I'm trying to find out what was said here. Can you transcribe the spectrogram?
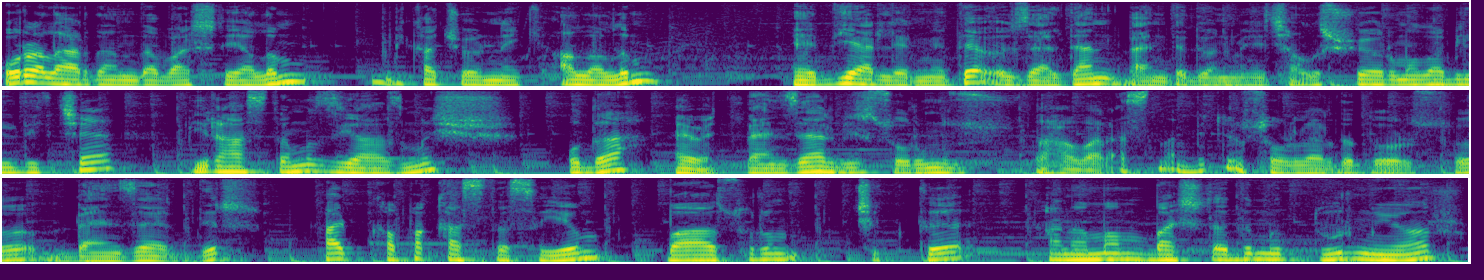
Oralardan da başlayalım. Birkaç örnek alalım. E, diğerlerini de özelden ben de dönmeye çalışıyorum olabildikçe. Bir hastamız yazmış. O da evet benzer bir sorumuz daha var. Aslında bütün sorularda doğrusu benzerdir. Kalp kapak hastasıyım. Basurum çıktı. Kanamam başladı mı durmuyor.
